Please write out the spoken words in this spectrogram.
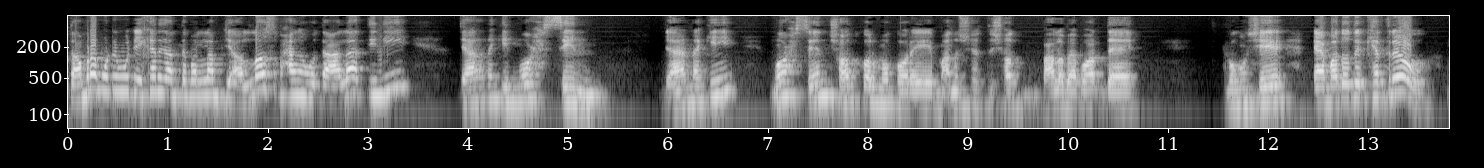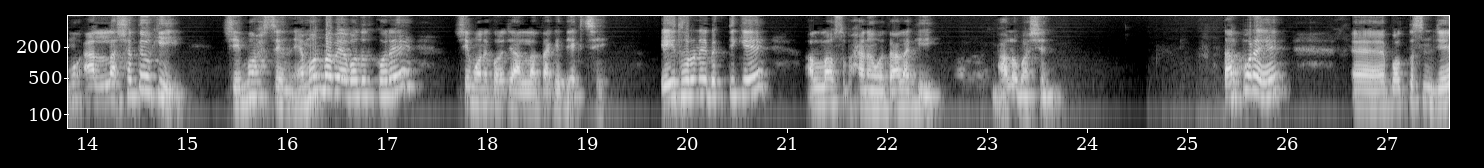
তো আমরা মোটামুটি এখানে জানতে পারলাম যে আল্লাহ সুবহানাহু তিনি যারা নাকি মুহসিন, যারা নাকি মুহসিন সৎকর্ম করে, মানুষের সাথে সৎ ভালো ব্যবহার দেয় এবং সে আবাদতের ক্ষেত্রেও আল্লাহর সাথেও কি? সে মোহসেন। এমন ভাবে আবাদত করে সে মনে করে যে আল্লাহ তাকে দেখছে। এই ধরনের ব্যক্তিকে আল্লাহ সুবহানাহু কি? ভালোবাসেন। তারপরে বলতেছেন যে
